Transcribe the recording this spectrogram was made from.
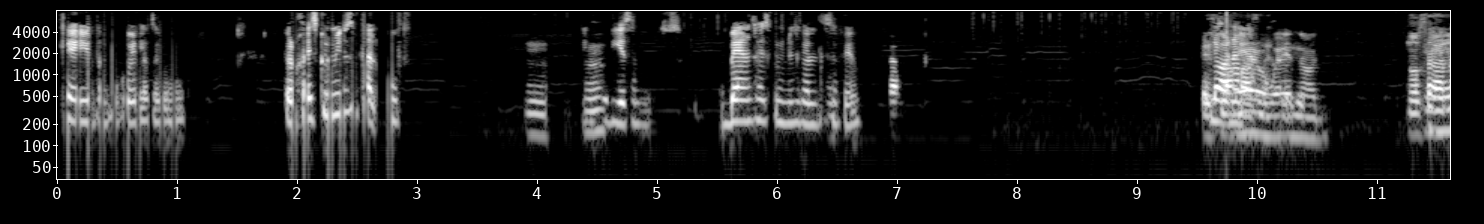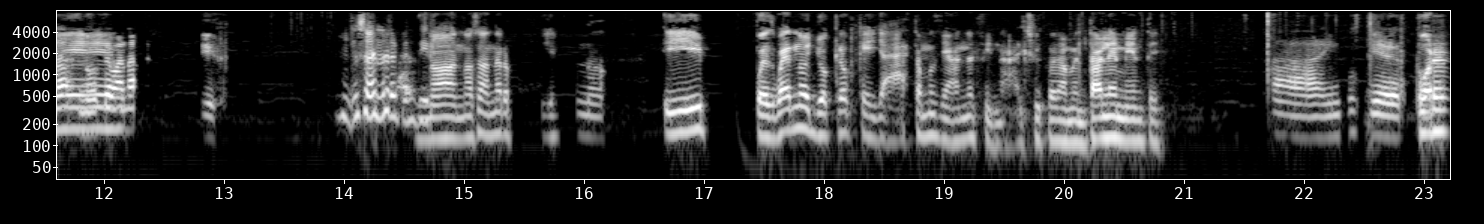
Que yo tampoco vi la segunda. Pero High School Musical, uff. Mm -hmm. 10 años. Vean High School Musical el desafío. Lo van a bueno. No se van a, no se van a arrepentir. No se van a arrepentir. No, no se van a arrepentir. No. Y pues bueno, yo creo que ya estamos llegando al final, chicos, lamentablemente. Ay, no es cierto. Por,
